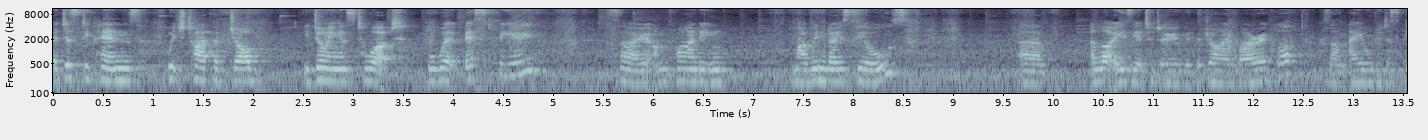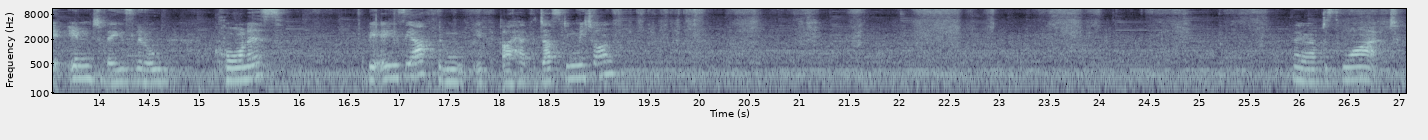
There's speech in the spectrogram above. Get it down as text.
It just depends which type of job you're doing as to what will work best for you. So I'm finding my window sills uh, a lot easier to do with the dry EnviroCloth because I'm able to just get into these little corners a bit easier than if I had the dusting mitt on. There, I've just wiped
